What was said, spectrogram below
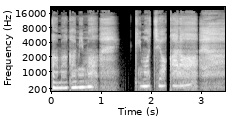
甘噛みも気持ちよかろう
